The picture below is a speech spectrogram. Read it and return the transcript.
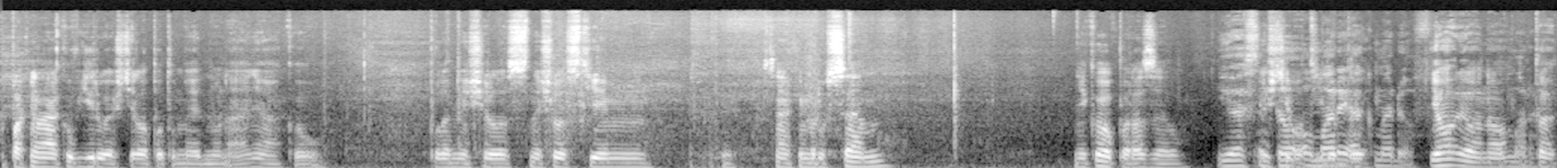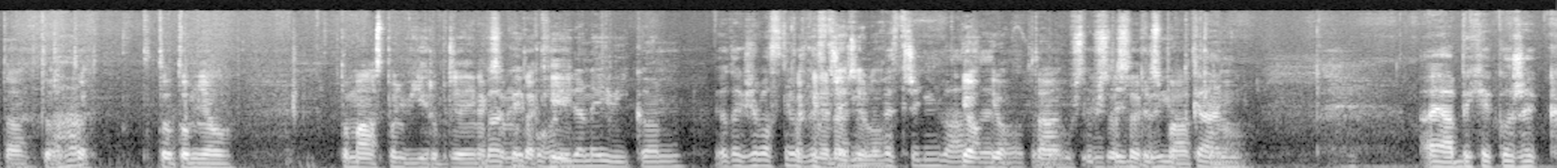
A pak na nějakou víru ještě, ale potom jednu, ne, nějakou. Podle mě šel, s- nešel s tím, s nějakým Rusem. Někoho porazil. jo, jasně, to doby. Akmedov. Jo, jo, no, Omar. to, to, to, Aha. to, to, to, měl, to má aspoň výhru, protože jinak Byl jsem taky, pohlídaný výkon. Jo, takže vlastně už taky ve střední, ve střední váze. jo, jo, no, to tak, už, už zase jako zpátky, utkání. no. A já bych jako řekl,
